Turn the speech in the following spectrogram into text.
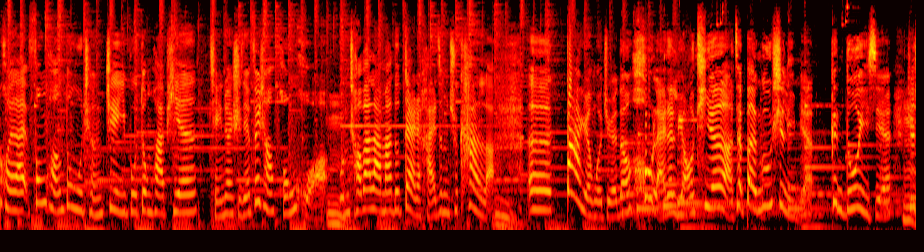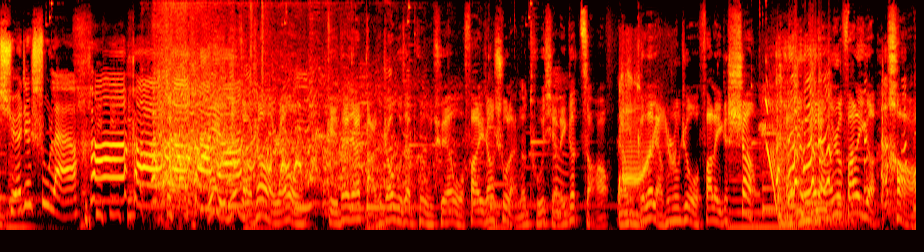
迎回来，《疯狂动物城》这一部动画片前一段时间非常红火，我们潮爸辣妈都带着孩子们去看了。呃，大人我觉得后来的聊天啊，在办公室里面更多一些，就学着树懒，哈哈哈哈。我有一天早上，然后给大家打个招呼，在朋友圈我发了一张树懒的图，写了一个早，然后隔了两分钟之后我发了一个上，又隔两分钟发了一个好，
